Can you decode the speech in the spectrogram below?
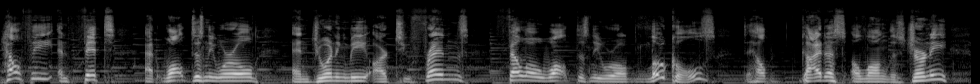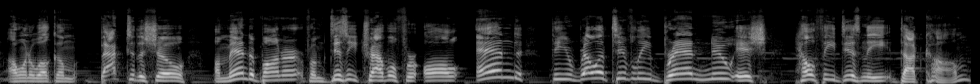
healthy and fit at Walt Disney World. And joining me are two friends, fellow Walt Disney World locals, to help guide us along this journey. I want to welcome back to the show Amanda Bonner from Disney Travel for All and the relatively brand new ish healthydisney.com.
